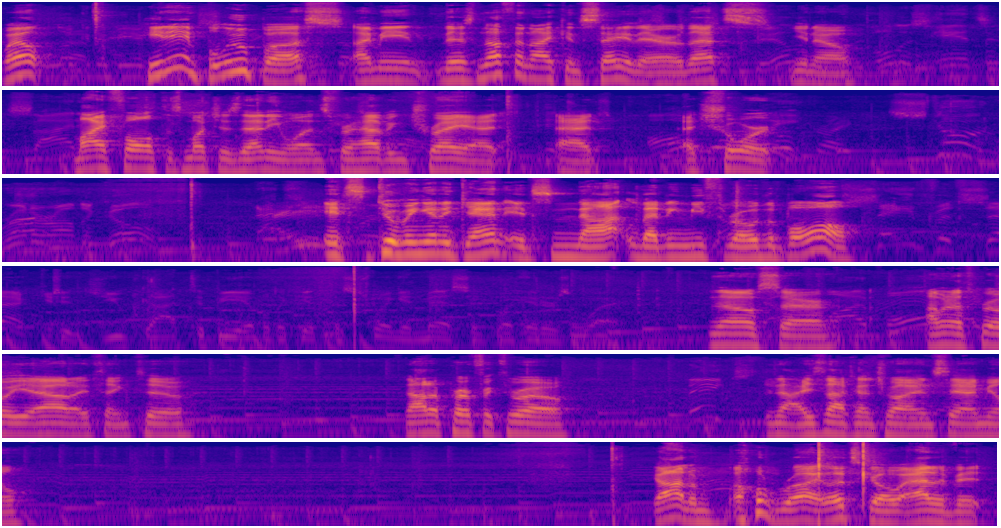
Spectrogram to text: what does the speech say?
Well, he didn't bloop us. I mean, there's nothing I can say there. That's, you know, my fault as much as anyone's for having Trea at at at short. It's doing it again. It's not letting me throw the ball. No, sir. I'm going to throw you out, I think, too. Not a perfect throw. Nah, he's not going to try and Samuel. Got him. All right, let's go out of it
